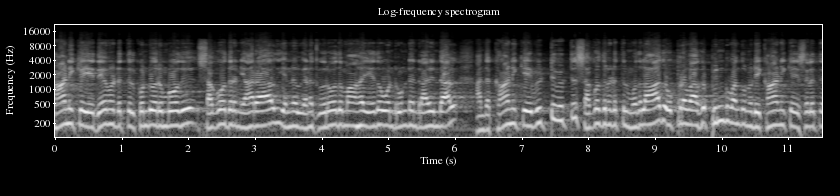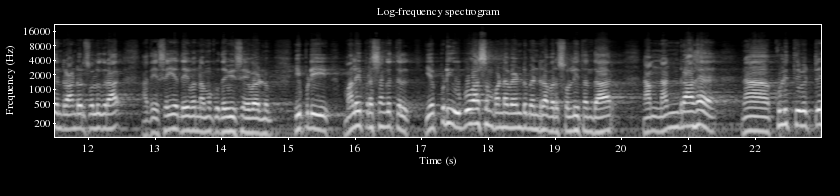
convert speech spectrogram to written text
காணிக்கையை தேவனிடத்தில் கொண்டு வரும்போது சகோதரன் யாராவது என்ன எனக்கு விரோதமாக ஏதோ ஒன்று உண்டு என்று அறிந்தால் அந்த காணிக்கையை விட்டு விட்டு சகோதரனிடத்தில் முதலாவது ஒப்புரவாக பின்பு வந்து உன்னுடைய காணிக்கையை செலுத்து என்று ஆண்டவர் சொல்லுகிறார். அதை செய்ய தேவன் நமக்கு உதவி செய்ய வேண்டும். இப்படி மலை பிரசங்கத்தில் எப்படி உபவாசம் பண்ண வேண்டும் என்று அவர் சொல்லி தந்தார். நாம் நன்றாக நான் குளித்துவிட்டு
